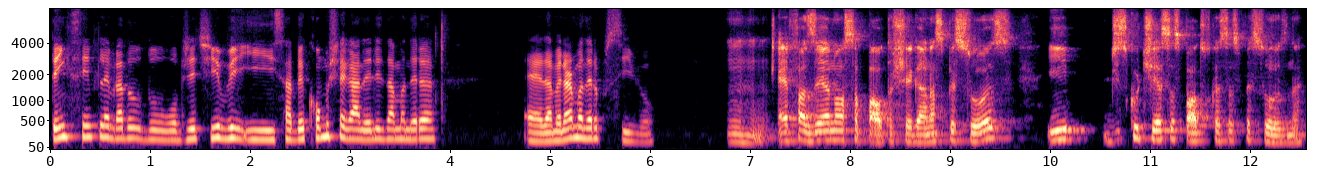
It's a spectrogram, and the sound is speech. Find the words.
tem que sempre lembrar do, do objetivo e, e, saber como chegar nele da maneira é, da melhor maneira possível. Uhum. É fazer a nossa pauta chegar nas pessoas e discutir essas pautas com essas pessoas, né?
